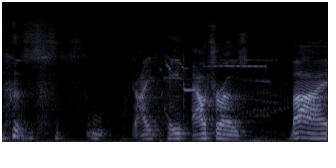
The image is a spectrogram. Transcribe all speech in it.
I hate outros. Bye.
